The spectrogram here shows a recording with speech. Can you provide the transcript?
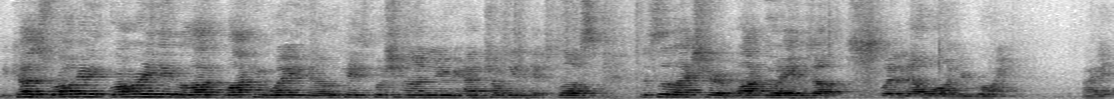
Because we're, all getting, we're already getting a lot of blocking away, you know, Uke's pushing on you, you're having trouble getting hips close. This little extra block away ends up with an elbow on your groin. Alright?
